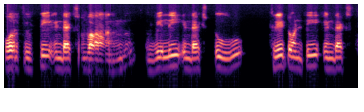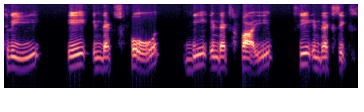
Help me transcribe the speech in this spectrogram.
450 index 1 willy index 2 320 index 3 a index 4 b index 5 c index 6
